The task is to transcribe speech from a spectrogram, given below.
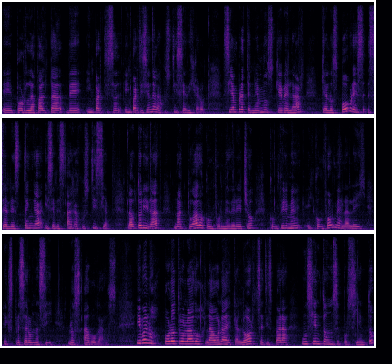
eh, por la falta de impartición de la justicia, dijeron. Siempre tenemos que velar que a los pobres se les tenga y se les haga justicia. La autoridad no ha actuado conforme a derecho, confirme y conforme a la ley, expresaron así los abogados. Y bueno, por otro lado, la ola de calor se dispara un 111%.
